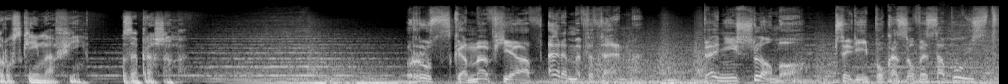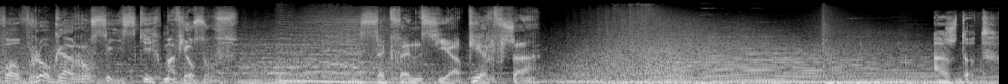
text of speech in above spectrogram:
ruskiej mafii. Zapraszam. Ruska mafia w RMFFM. Beni Szlomo, czyli pokazowe zabójstwo wroga rosyjskich mafiozów. Sekwencja pierwsza. Ażdot.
